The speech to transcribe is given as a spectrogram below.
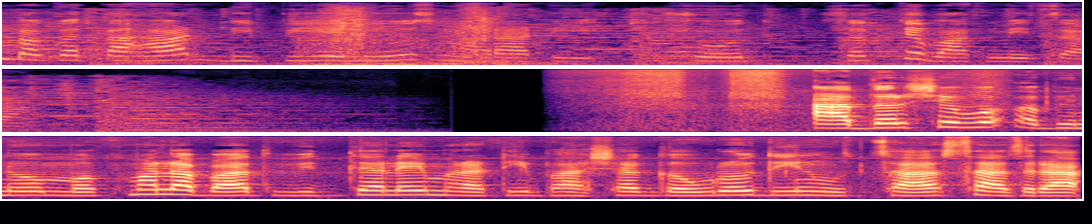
आपण बघत आहात डीपीए न्यूज मराठी. शोध सत्य बातमीचा. आदर्श व अभिनव मखमलाबाद विद्यालय मराठी भाषा गौरव दिन उत्साह साजरा.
